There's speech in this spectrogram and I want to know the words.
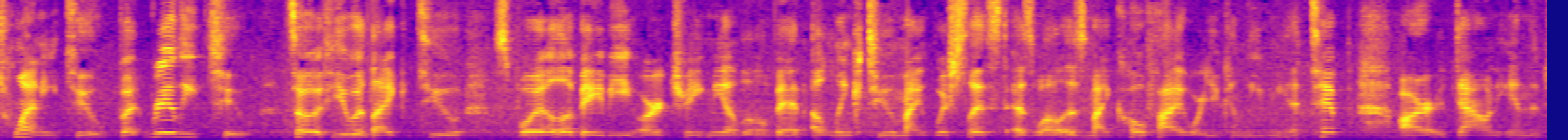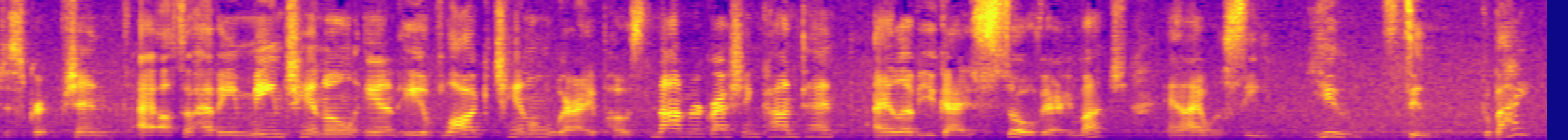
22, but really two. So if you would like to spoil a baby or treat me a little bit, a link to my wish list as well as my Ko-Fi where you can leave me a tip are down in the description. I also have a main channel and a vlog channel where I post non-regression content. I love you guys so very much and I will see you soon. Goodbye.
